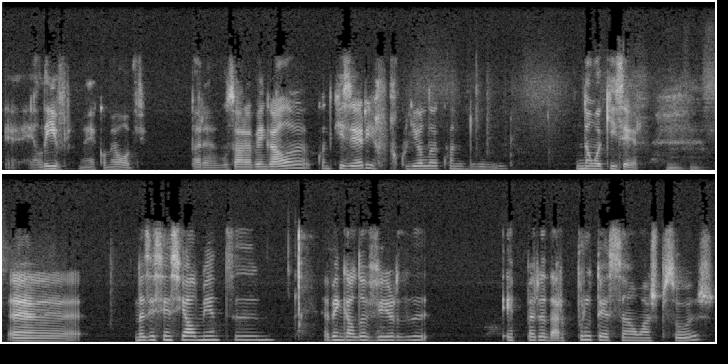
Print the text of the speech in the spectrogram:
é, é livre, não é? Como é óbvio, para usar a bengala quando quiser e recolhê-la quando não a quiser. Uhum. Uh, mas essencialmente a bengala verde é para dar proteção às pessoas,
